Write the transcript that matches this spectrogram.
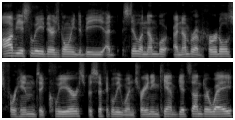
obviously there's going to be a, still a number a number of hurdles for him to clear specifically when training camp gets underway.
